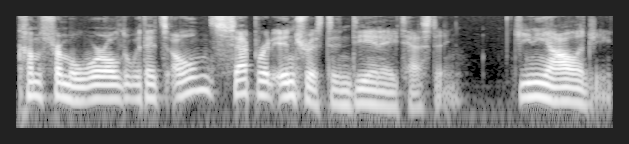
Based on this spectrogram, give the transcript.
comes from a world with its own separate interest in DNA testing genealogy.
